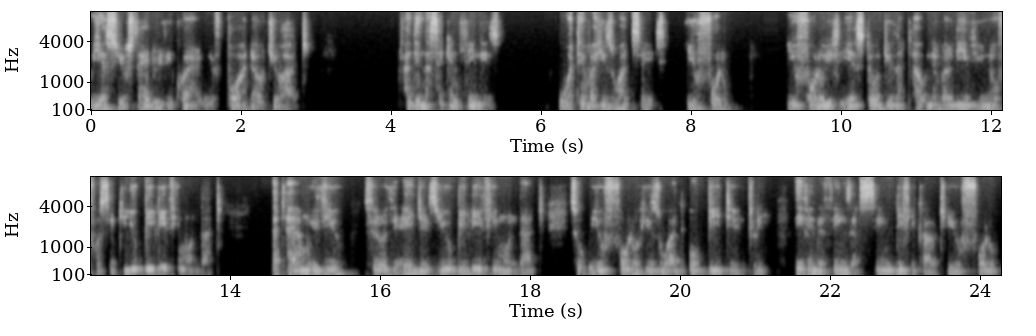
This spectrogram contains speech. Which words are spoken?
Yes, you've started with inquiring, you've poured out your heart. And then the second thing is whatever His word says, you follow. You follow. He has told you that I will never leave you nor forsake you. You believe Him on that that I am with you through the ages. You believe him on that. So you follow his word obediently. Even the things that seem difficult, you follow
